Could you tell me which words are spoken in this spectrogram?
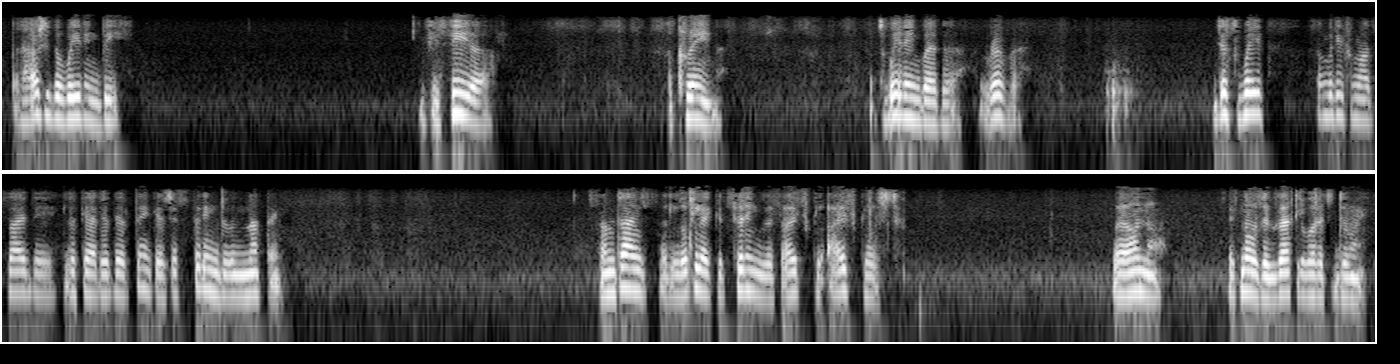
But how should the waiting be? If you see a, a crane, it's waiting by the river. Just wait. Somebody from outside, they look at it, they'll think it's just sitting doing nothing. Sometimes it looks like it's sitting with its eyes, eyes closed. Well, no. It knows exactly what it's doing.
